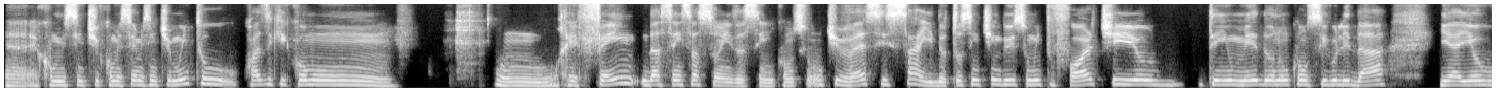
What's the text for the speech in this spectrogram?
é, como me senti, comecei a me sentir muito, quase que como um, um refém das sensações, assim, como se não tivesse saído. Eu tô sentindo isso muito forte e eu tenho medo, eu não consigo lidar, e aí eu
